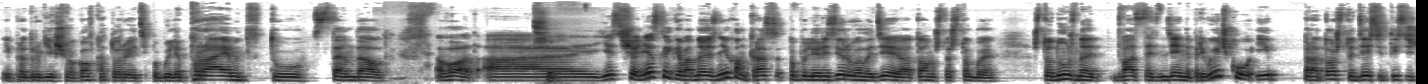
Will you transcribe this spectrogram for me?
и про других чуваков, которые типа были primed to stand out. Вот. А есть еще несколько. В одной из них он как раз популяризировал идею о том, что чтобы что нужно 21 день на привычку и про то, что 10 тысяч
